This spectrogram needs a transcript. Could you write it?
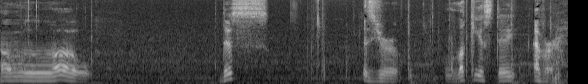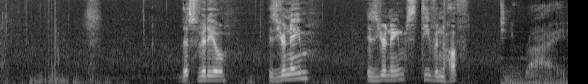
Hello. This is your luckiest day ever. This video is your name? Is your name Stephen Huff? And you ride.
